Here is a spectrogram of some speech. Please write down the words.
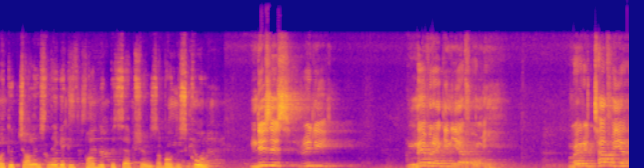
but to challenge negative public perceptions about the school. This is really never-ending year for me. Very tough year.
